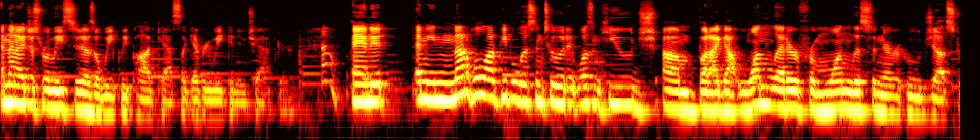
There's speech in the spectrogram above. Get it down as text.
And then I just released it as a weekly podcast, like every week a new chapter. Oh. And it, I mean, not a whole lot of people listened to it. It wasn't huge, um, but I got one letter from one listener who just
